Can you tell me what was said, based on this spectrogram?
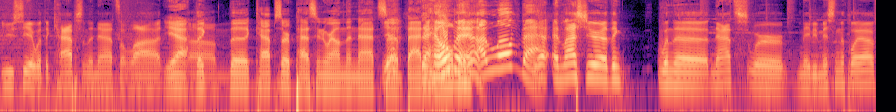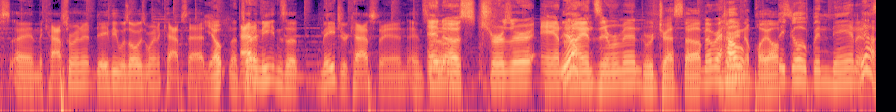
you see it with the Caps and the Nats a lot. Yeah. The, Um, the Caps are passing around the Nats Yeah, uh, batting the helmet. Yeah. I love that. Yeah, and last year I think when the Nats were maybe missing the playoffs and the Caps were in it, Davey was always wearing a Caps hat. Yep, that's Adam right. Eaton's a major Caps fan, and so and uh, Scherzer and Yeah. Ryan Zimmerman. were dressed up Remember during how the playoffs. They go bananas Yeah.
